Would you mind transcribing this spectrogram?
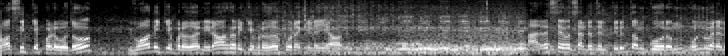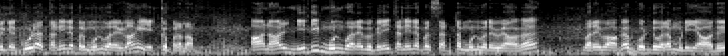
வாசிக்கப்படுவதோ விவாதிக்கப்படுவதோ நிராகரிக்கப்படுவதோ கூட கிடையாது. அரசியல் சட்டத்தில் திருத்தம் கோரும் முன்வரைவுகள் கூட தனிநபர் முன்வரைவுகளாக ஏற்கப்படலாம். ஆனால் நிதி முன்வரைவுகளை தனிநபர் சட்ட முன்வரைவாக வரைவாக கொண்டு வர முடியாது.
